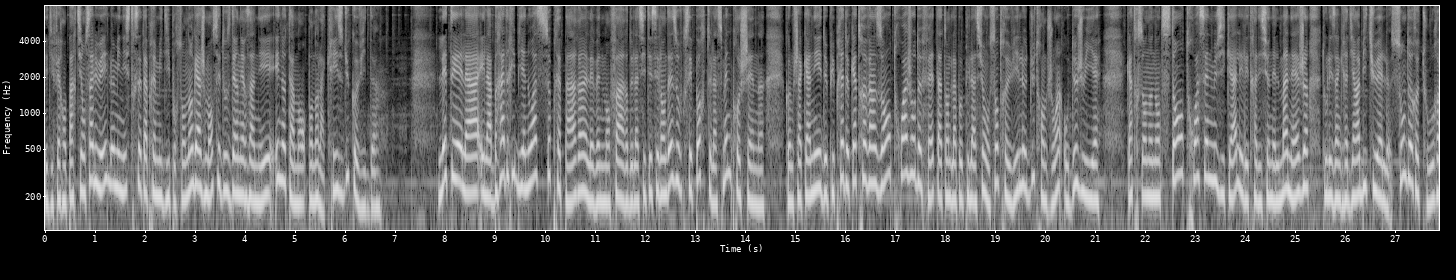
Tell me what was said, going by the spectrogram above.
Les différents partis ont salué le ministre cet après-midi pour son engagement ces douze dernières années, et notamment pendant la crise du Covid. L'été est là et la braderie biennoise se prépare. L'événement phare de la cité célandaise ouvre ses portes la semaine prochaine. Comme chaque année depuis près de 80 ans, trois jours de fête attendent la population au centre-ville du 30 juin au 2 juillet. 490 stands, trois scènes musicales et les traditionnels manèges. Tous les ingrédients habituels sont de retour.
